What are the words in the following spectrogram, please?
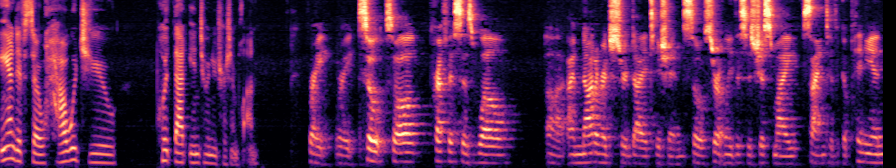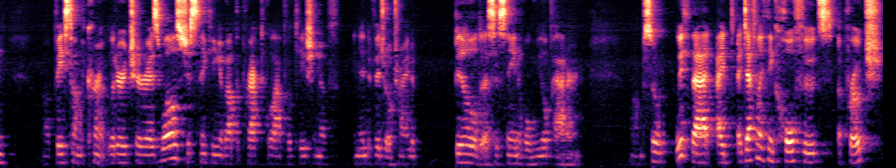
And if so, how would you put that into a nutrition plan? Right, right. So, so I'll preface as well uh, I'm not a registered dietitian, so certainly this is just my scientific opinion uh, based on the current literature, as well as just thinking about the practical application of an individual trying to build a sustainable meal pattern. Um, so, with that, I, I, definitely think whole foods approach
